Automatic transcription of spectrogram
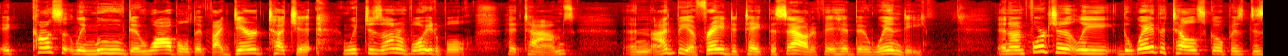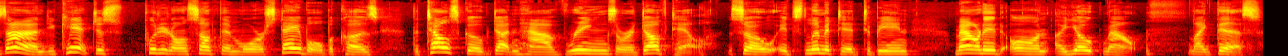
It constantly moved and wobbled if I dared touch it, which is unavoidable at times. And I'd be afraid to take this out if it had been windy. And unfortunately, the way the telescope is designed, you can't just put it on something more stable because the telescope doesn't have rings or a dovetail. So it's limited to being mounted on a yoke mount like this.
